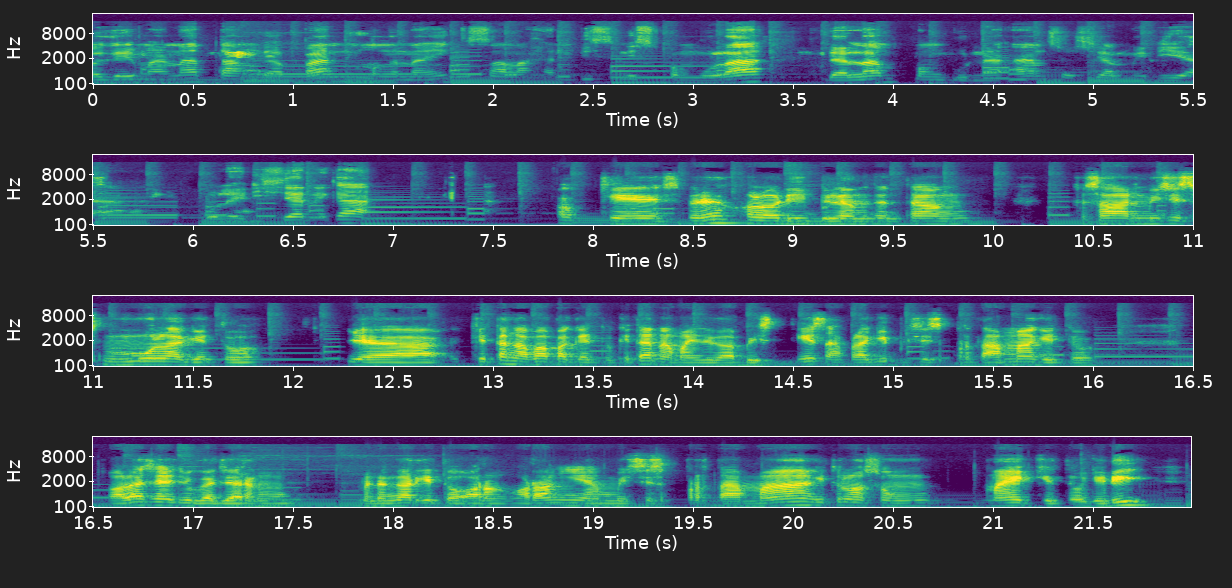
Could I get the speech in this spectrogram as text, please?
bagaimana tanggapan mengenai kesalahan bisnis pemula dalam penggunaan sosial media. Boleh di-share nih kak? Oke, sebenarnya kalau dibilang tentang kesalahan bisnis pemula gitu, ya kita nggak apa-apa gitu. Kita namanya juga bisnis, apalagi bisnis pertama gitu. Soalnya saya juga jarang mendengar gitu orang-orang yang bisnis pertama itu langsung naik gitu. Jadi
